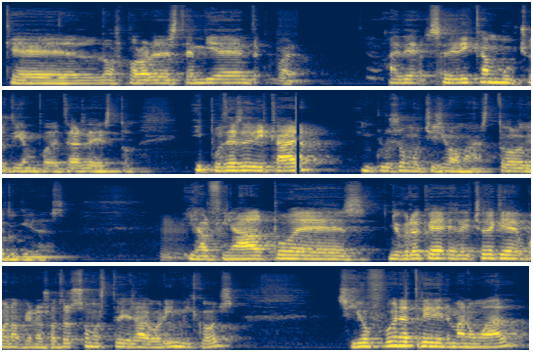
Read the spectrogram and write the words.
que los colores estén bien. Bueno, se dedica mucho tiempo detrás de esto y puedes dedicar incluso muchísimo más, todo lo que tú quieras. Mm. Y al final, pues yo creo que el hecho de que, bueno, que nosotros somos traders algorítmicos, si yo fuera trader manual,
